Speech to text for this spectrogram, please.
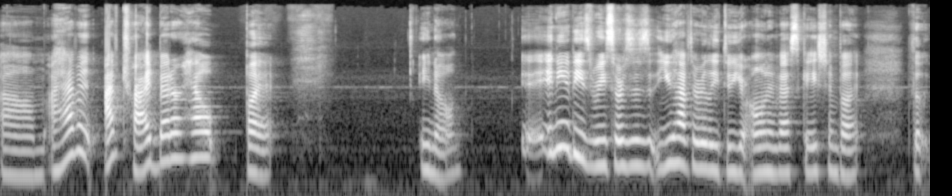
um, I haven't, I've tried BetterHelp, but you know, any of these resources, you have to really do your own investigation. But the,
